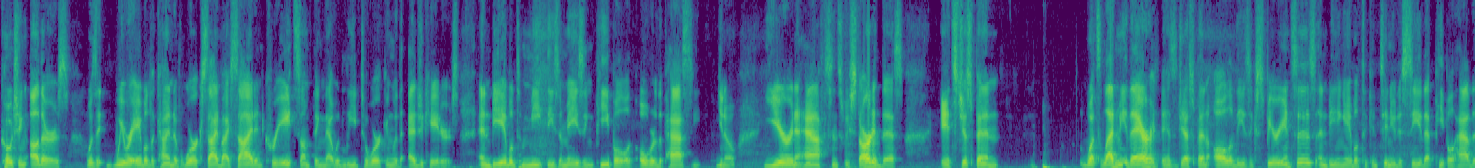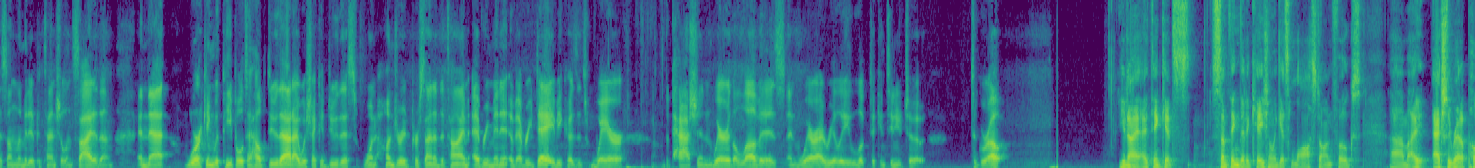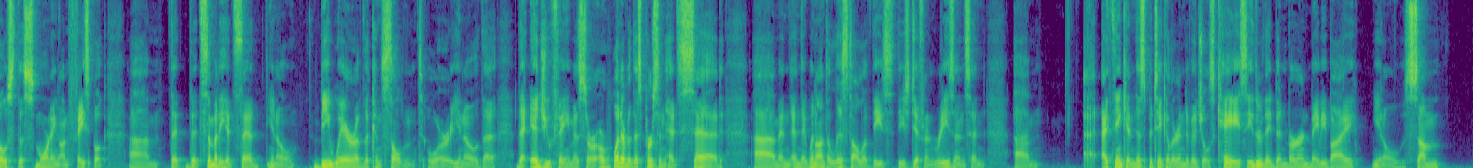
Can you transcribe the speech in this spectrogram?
coaching others was it we were able to kind of work side by side and create something that would lead to working with educators and be able to meet these amazing people over the past you know year and a half since we started this. It's just been what's led me there has just been all of these experiences and being able to continue to see that people have this unlimited potential inside of them and that working with people to help do that i wish i could do this 100% of the time every minute of every day because it's where the passion where the love is and where i really look to continue to to grow you know i think it's something that occasionally gets lost on folks. Um, I actually read a post this morning on Facebook um, that that somebody had said, you know, beware of the consultant or you know the the edu famous or, or whatever this person had said, um, and and they went on to list all of these these different reasons. And. Um, I think in this particular individual's case, either they'd been burned maybe by you know some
